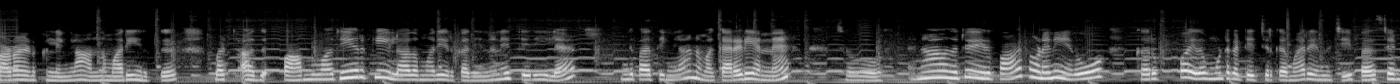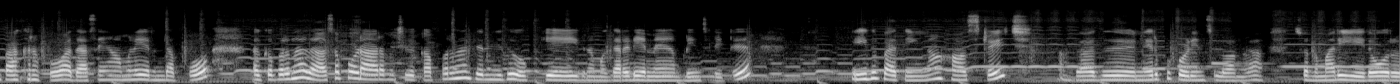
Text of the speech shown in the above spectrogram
படம் எடுக்கும் இல்லைங்களா? அந்த மாதிரியும் இருக்குது பட் அது பாம்பு மாதிரியும் இருக்குது இல்லாத மாதிரியும் இருக்குது அது என்னன்னே தெரியல. இங்கே பார்த்தீங்களா நம்ம கரடி அண்ணன். ஸோ நான் வந்துட்டு இது பார்த்த உடனே ஏதோ கருப்பாக ஏதோ மூட்டை கட்டி வச்சிருக்க மாதிரி இருந்துச்சு. ஃபர்ஸ்ட் டைம் பார்க்குறப்போ அது அசையாமலே இருந்தப்போ அதுக்கப்புறம் தான் அது அசைப்போட ஆரம்பிச்சதுக்கப்புறம் தான் தெரிஞ்சது ஓகே இது நம்ம கரடி என்ன அப்படின்னு சொல்லிட்டு. இது பார்த்தீங்கன்னா ஹாஸ்ட்ரேஜ் அதாவது நெருப்பு கோழின்னு சொல்லுவாங்களா? ஸோ அந்த மாதிரி ஏதோ ஒரு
